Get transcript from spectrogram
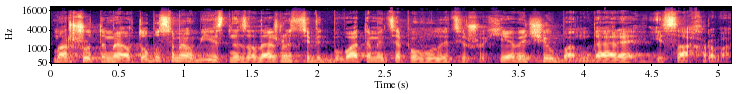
Маршрутними автобусами об'їзд незалежності відбуватиметься по вулиці Шухевичів, Бандери і Сахарова.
